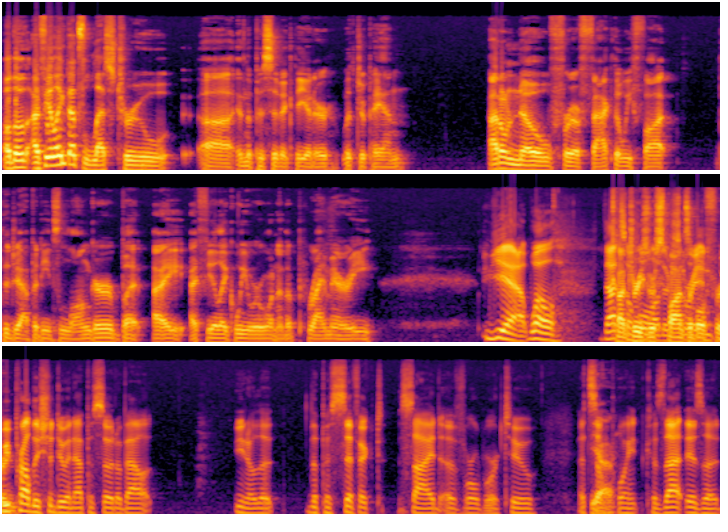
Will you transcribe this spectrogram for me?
Although I feel like that's less true uh, in the Pacific Theater with Japan. I don't know for a fact that we fought the Japanese longer, but I, I feel like we were one of the primary. Yeah, well, that's Countries a whole other responsible for- We probably should do an episode about, you know, the the Pacific side of World War II at some Yeah. point because that is a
